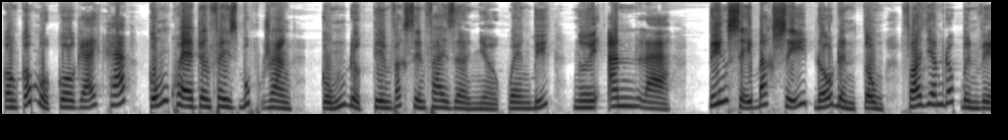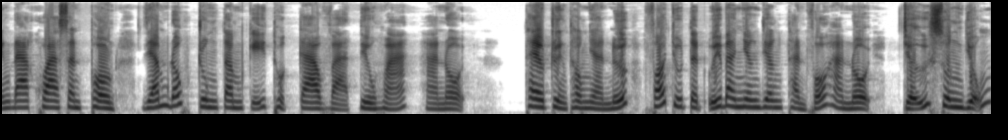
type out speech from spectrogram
còn có một cô gái khác cũng khoe trên Facebook rằng cũng được tiêm vaccine Pfizer nhờ quen biết. Người Anh là Tiến sĩ bác sĩ Đỗ Đình Tùng, Phó Giám đốc Bệnh viện Đa khoa St. Paul, Giám đốc Trung tâm Kỹ thuật cao và Tiêu hóa Hà Nội. Theo truyền thông nhà nước, Phó Chủ tịch Ủy ban Nhân dân thành phố Hà Nội Chữ Xuân Dũng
